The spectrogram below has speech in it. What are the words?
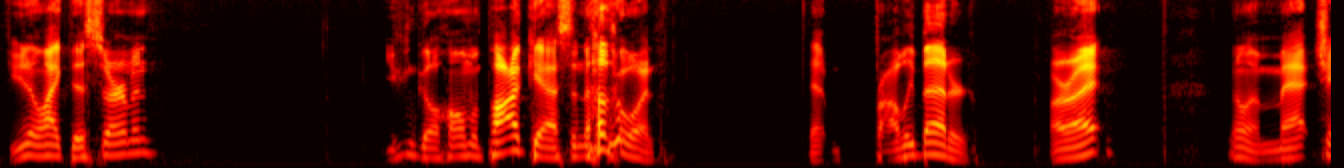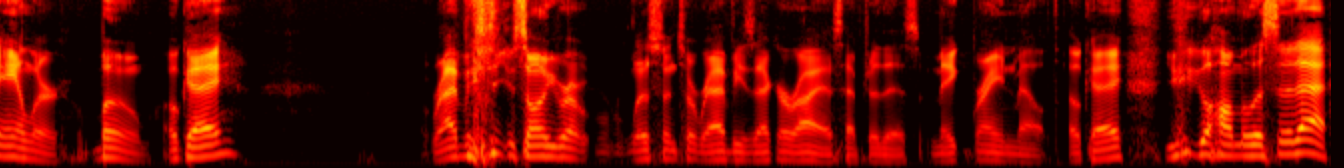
if you didn't like this sermon, you can go home and podcast another one. That probably better. All right? No, Matt Chandler. Boom. Okay? Ravi, some of you listen to Ravi Zacharias after this. Make brain melt. Okay? You can go home and listen to that.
